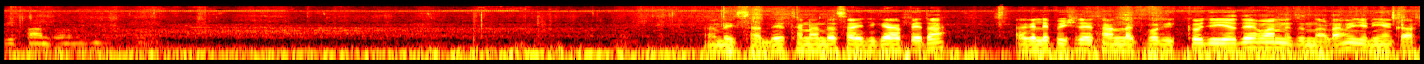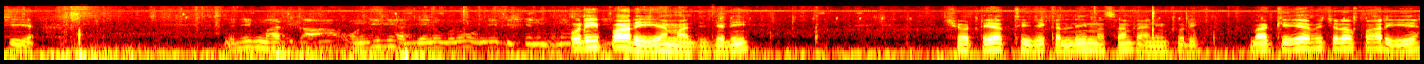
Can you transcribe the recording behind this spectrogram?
ਬਾਕੀ ਥਾਂ ਥਾਂ ਵੀ ਆ ਦੇਖ ਸਕਦੇ ਥਣਾਂ ਦਾ ਸਾਈਜ਼ ਗੈਪ ਇਹਦਾ। ਅਗਲੇ ਪਿਛਲੇ ਥਣ ਲਗਭਗ ਇੱਕੋ ਜਿਹੇ ਆ ਤੇ ਹਵਾਨੇ ਤੇ ਨਾੜਾਂ ਵੀ ਜਿਹੜੀਆਂ ਕਾਫੀ ਆ। ਜੀ ਮੱਝ ਕਾਂ ਉਨੀ ਵੀ ਅੱਗੇ ਨੂੰ ਬਣੂ ਉਨੀ ਪਿੱਛੇ ਨੂੰ ਬਣੂ। ਪੂਰੀ ਭਾਰੀ ਆ ਮੱਝ ਜਿਹੜੀ। ਛੋਟੇ ਹੱਥੀ 'ਚ ਕੱਲੀ ਮਸਾਂ ਪੈਣੀ ਪੂਰੀ। ਬਾਕੀ ਇਹ ਆ ਵੀ ਚਲੋ ਭਾਰੀ ਆ।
